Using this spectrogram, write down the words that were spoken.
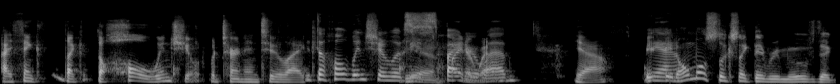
I think like the whole windshield would turn into like the whole windshield would be Yeah. a spider spider web. web. yeah. It, Yeah. it almost looks like they removed the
